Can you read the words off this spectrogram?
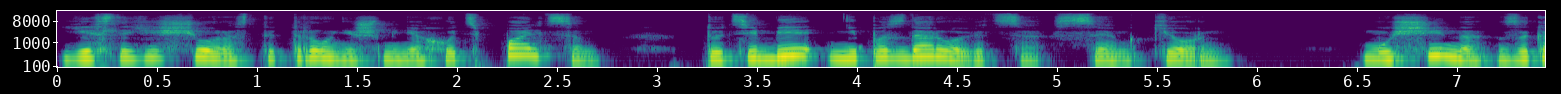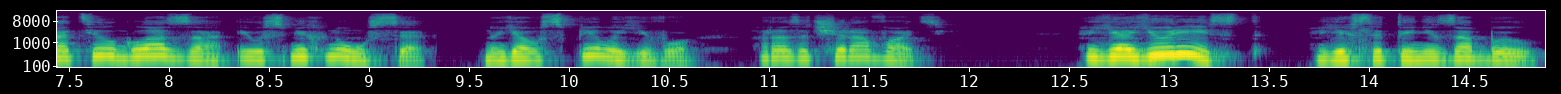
Если еще раз ты тронешь меня хоть пальцем, то тебе не поздоровится, Сэм Керн. Мужчина закатил глаза и усмехнулся, но я успела его разочаровать. «Я юрист, если ты не забыл.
